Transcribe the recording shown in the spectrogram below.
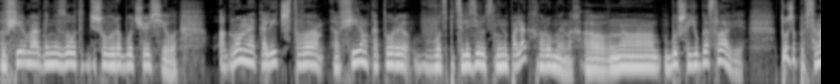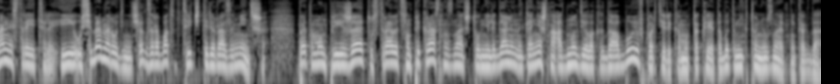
фирмы организовывают эту дешевую рабочую силу огромное количество э, фирм, которые вот специализируются не на поляках, на румынах, а на бывшей Югославии тоже профессиональные строители. И у себя на родине человек зарабатывает в 3-4 раза меньше. Поэтому он приезжает, устраивается, он прекрасно знает, что он нелегален. И, конечно, одно дело, когда обои в квартире кому-то клеят, об этом никто не узнает никогда.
